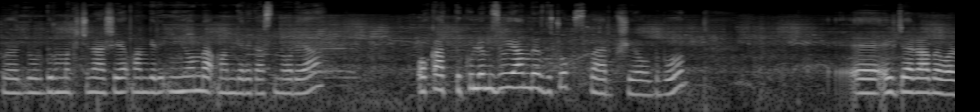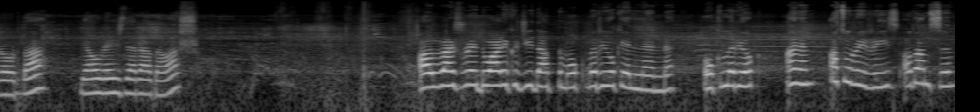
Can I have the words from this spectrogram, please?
Şöyle durdurmak için her şey yapmam gerek. Minyon da atmam gerek aslında oraya. Ok attı. Kulemizi uyandırdı. Çok süper bir şey oldu bu. Ee, ejderha da var orada. Yavru ejderha da var. Abi ben şuraya duvar yıkıcıyı da attım. Okları yok ellerinde. Okları yok. Aynen. At orayı reis. Adamsın.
